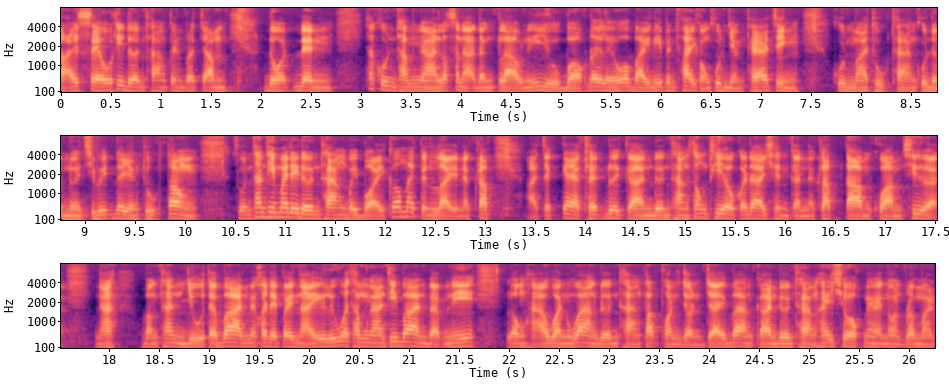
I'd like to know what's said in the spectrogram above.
ขายเซลล์ที่เดินทางเป็นประจำโดดเด่น ถ้าคุณทำงานลักษณะดังกล่าวนี้อยู่บอกได้เลยว่าใบนี้เป็นไพ่ของคุณอย่างแท้จริง คุณมาถูกทางคุณดำเนินชีวิตได้อย่างถูกต้อง ส่วนท่านที่ไม่ได้เดินทางบ่อยๆ ก็ไม่เป็นไรนะครับ อาจจะแก้เคล็ดด้วยการเดินทางท่องเที่ยวก็ได้เช่นกันนะครับ ตามความเชื่อนะบางท่านอยู่แต่บ้านไม่ค่อยได้ไปไหน หรือว่าทำงานที่บ้านแบบนี้ ลองหาวันว่างเดินทางพักผ่อนหย่อนใจบ้างการเดินทางให้โชคแน่นอนประมาณ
